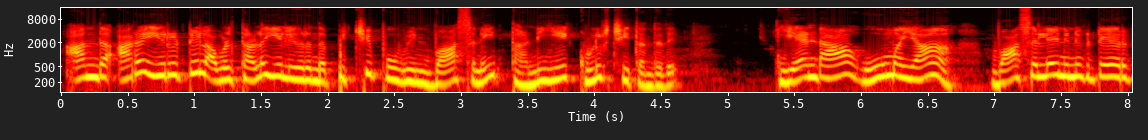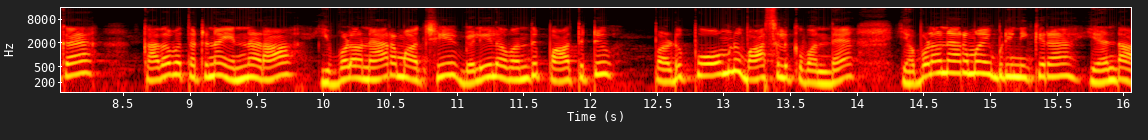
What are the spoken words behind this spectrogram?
அந்த அரை இருட்டில் அவள் தலையில் இருந்த பிச்சி பூவின் வாசனை தனியே குளிர்ச்சி தந்தது. ஏண்டா ஊமையா? வாசல்லே நின்றுக்கிட்டே இருக்க? கதவை தட்டுனா என்னடா? இவ்வளோ நேரமாச்சு வெளியில் வந்து பார்த்துட்டு படுப்போம்னு வாசலுக்கு வந்தேன். எவ்வளோ நேரமாக இப்படி நிற்கிற ஏண்டா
